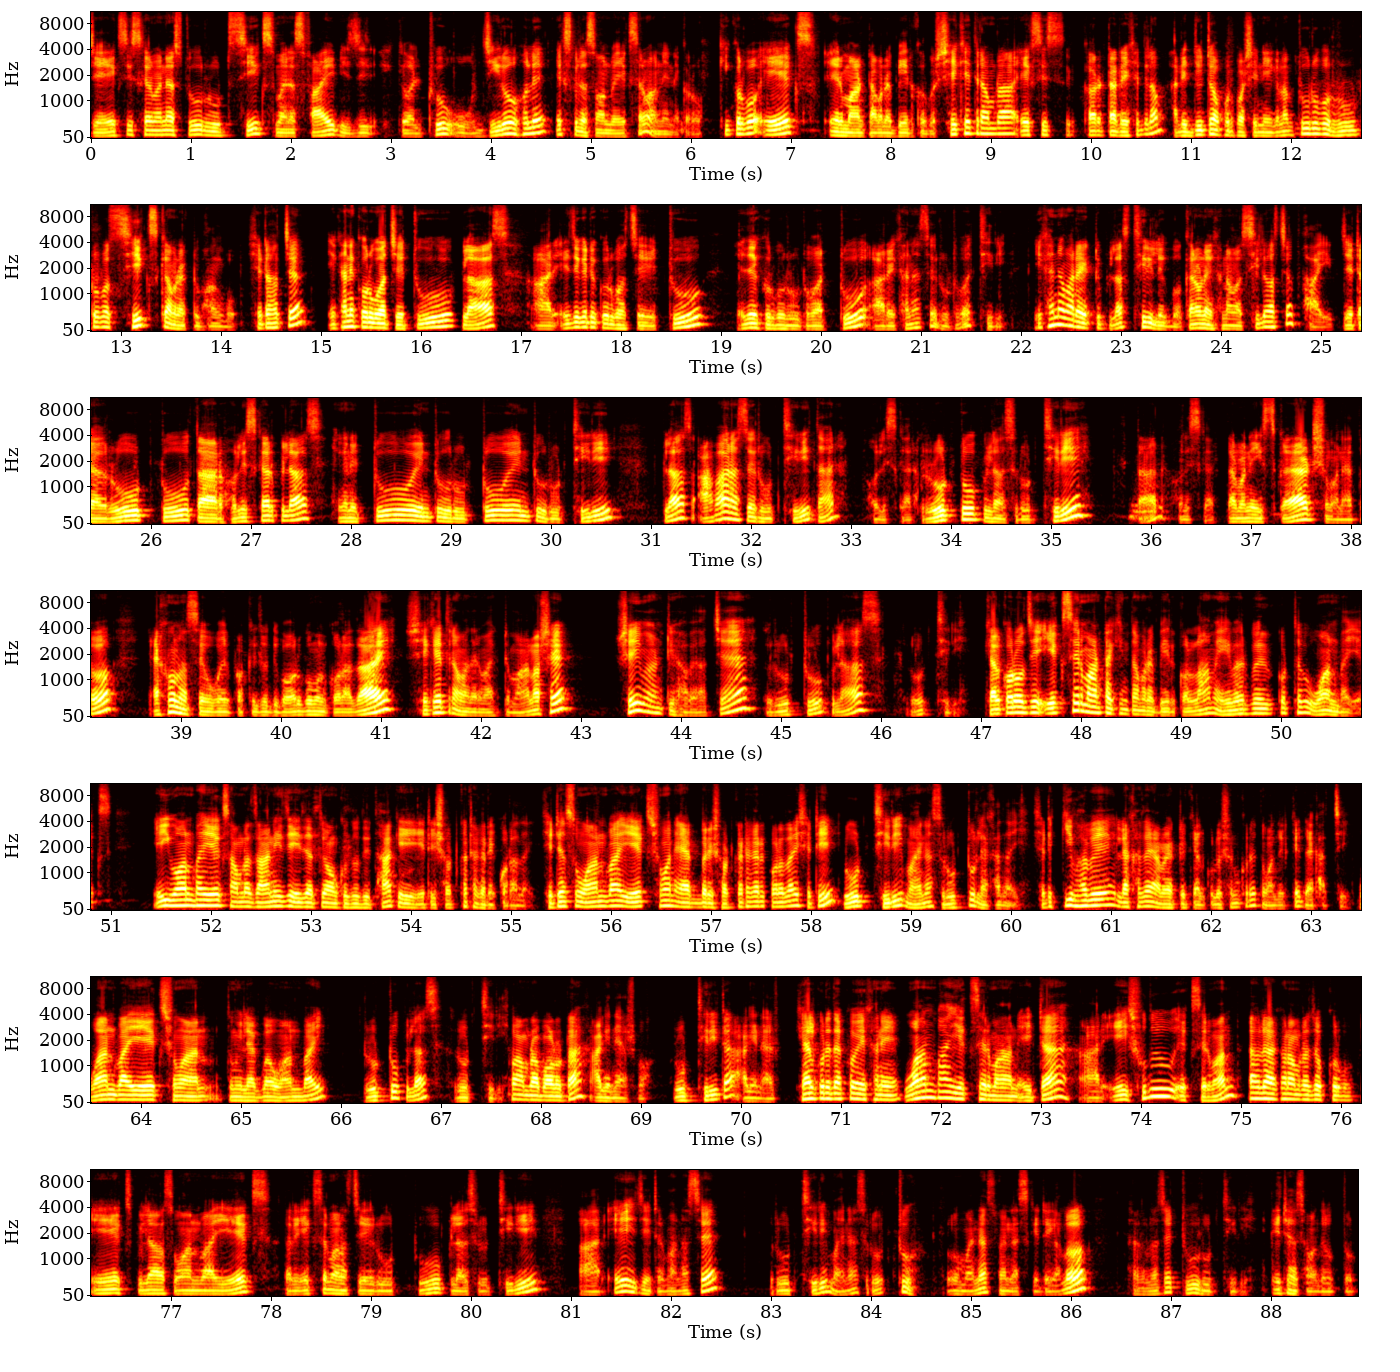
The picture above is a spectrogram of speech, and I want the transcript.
যে X square minus two root six minus five is equal to zero হলে x plus one by এক্সের মান নির্ণয় করো। কি করব? এক্সের মানটা আমরা বের করব। সেক্ষেত্রে আমরা এক্স স্কোয়ারটা রেখে দিলাম আর এই দুইটা অপর পাশে নিয়ে গেলাম। টুর উপর রুট ওভার সিক্সকে আমরা একটু ভাঙবো। সেটা হচ্ছে এখানে করব হচ্ছে টু প্লাস আর এই জায়গাটা করব হচ্ছে টু এই জায়গায় করব রুট ওভার টু আর এখানে আছে রুট ওভার থ্রি এখানে আমরা একটি প্লাস থ্রি লিখব কারণ এখানে আমার ছিল হচ্ছে ফাইভ যেটা রুট টু তার হোল স্কোয়ার প্লাস এখানে two into root two into root three plus আবার আছে রুট থ্রি তার whole square root two plus root three তার হোল স্কোয়ার তার মানে স্কোয়ার সমান এত, এখন আছে উভয় পক্ষে যদি বর্গমূল করা যায়, সেক্ষেত্রে আমাদের একটা মান আসে, সেই মানটি হবে হচ্ছে root two plus root three খেয়াল করো যে এক্সের মানটা কিন্তু আমরা বের করলাম, এবার বের করতে হবে ওয়ান বাই এক্স এই ওয়ান বাই এক্স আমরা জানি যে এই জাতীয় অঙ্ক যদি থাকে, এটি শর্টকাট আকারে করা যায়। সেটা হচ্ছে ওয়ান বাই এক্স সমান একবারে শর্টকাট আকারে করা যায়, সেটি root three minus root two লেখা যায়। সেটা কীভাবে লেখা যায়? আমি একটা ক্যালকুলেশন করে তোমাদেরকে দেখাচ্ছি। ওয়ান বাই এক্স সমান, তুমি লেখবা one by root two plus root three তো আমরা বড়টা আগে নিয়ে আসব। রুট থ্রিটা আগে নিয়ে আসব। খেয়াল করে দেখো এখানে ওয়ান বাই এক্সের মান এইটা, আর এই শুধু এক্সের মান। তাহলে এখন আমরা যোগ করব। X plus one by x তাহলে এক্সের মান হচ্ছে root two plus root three আর এই যেটার মান আছে root three minus root two minus minus কেটে গেল, তাহলে আছে টু রুট থ্রি এটা আছে আমাদের উত্তর।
